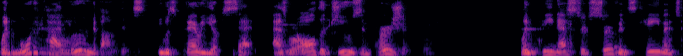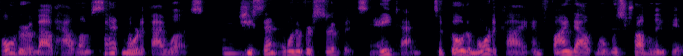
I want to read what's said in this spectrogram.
When Mordecai learned about this, he was very upset, as were all the Jews in Persia. When Queen Esther's servants came and told her about how upset Mordecai was, she sent one of her servants, Hatach, to go to Mordecai and find out what was troubling him.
